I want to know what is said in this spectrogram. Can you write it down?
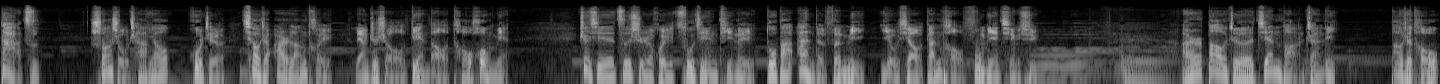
大字，双手叉腰，或者翘着二郎腿。两只手垫到头后面，这些姿势会促进体内多巴胺的分泌，有效赶跑负面情绪。而抱着肩膀站立，抱着头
